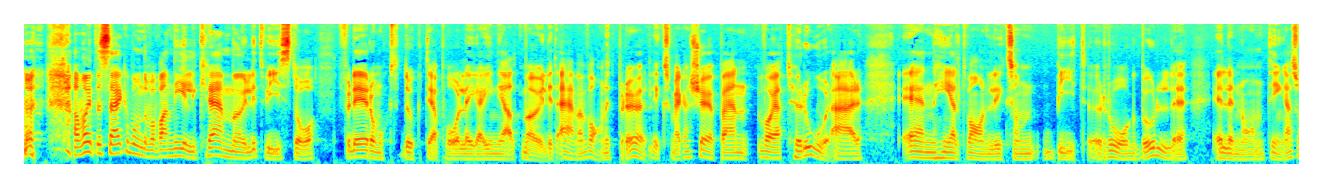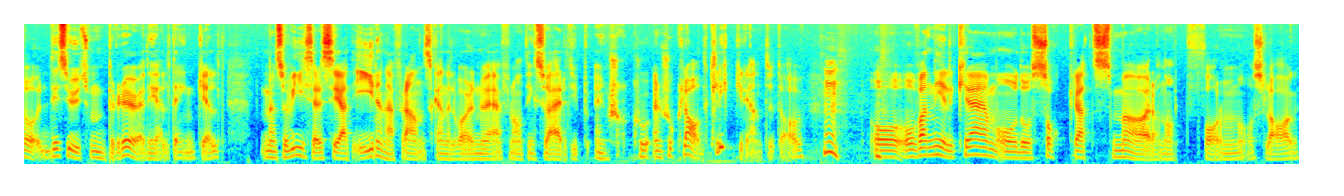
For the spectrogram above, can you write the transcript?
Han var inte säker på om det var vaniljkräm möjligtvis då. För det är de också duktiga på att lägga in i allt möjligt. Även vanligt bröd liksom. Jag kan köpa en, vad jag tror är en helt vanlig liksom, bit rågbulle eller någonting. Alltså det ser ut som bröd helt enkelt. Men så visar det sig att i den här franskan eller vad det nu är för någonting så är det typ en, chok en chokladklick rent utav. Mm. Och, och vaniljkräm och då sockrat smör av något form och slag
